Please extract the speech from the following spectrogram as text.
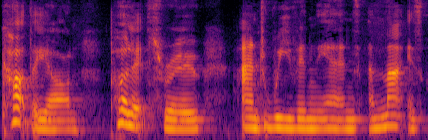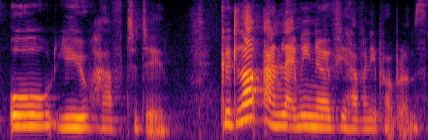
cut the yarn, pull it through and weave in the ends. And that is all you have to do. Good luck and let me know if you have any problems.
